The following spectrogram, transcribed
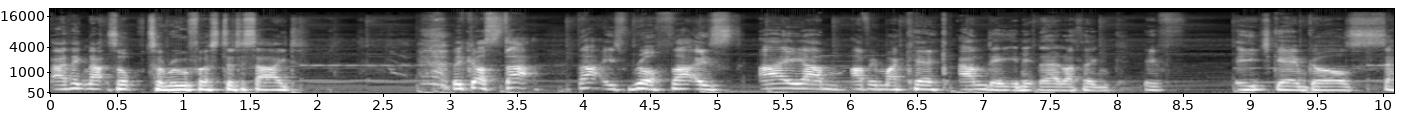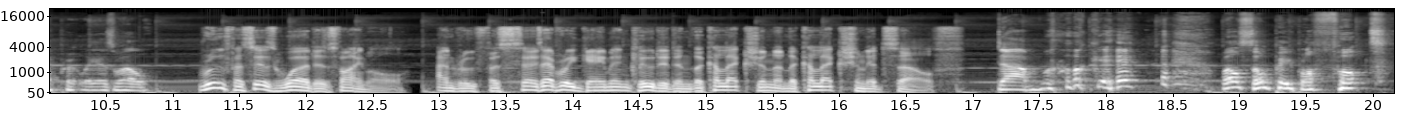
I think that's up to Rufus to decide. because that that is rough. That is I am having my cake and eating it there, I think. If each game goes separately as well. Rufus's word is final, and Rufus says every game included in the collection and the collection itself. Damn. Okay. Well, some people are fucked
